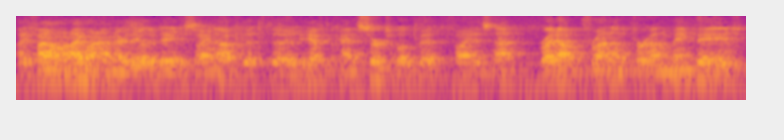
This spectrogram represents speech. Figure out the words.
I found when I went on there the other day to sign up that uh, you have to kind of search a little bit to find it's not right out in front on the on the main page.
